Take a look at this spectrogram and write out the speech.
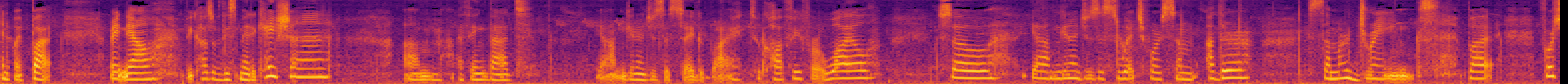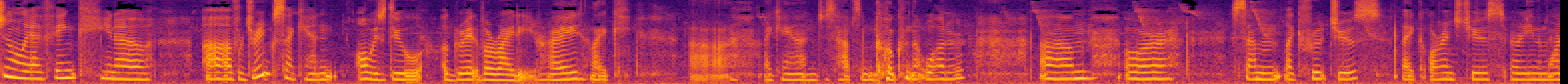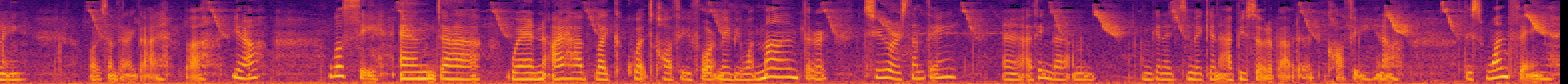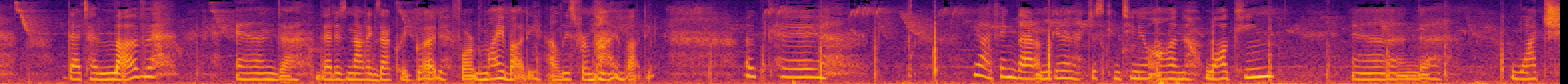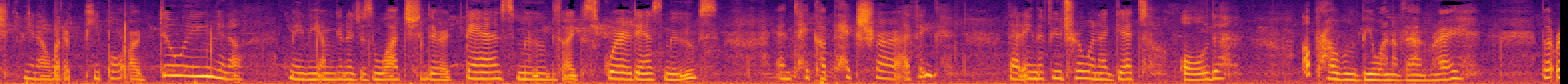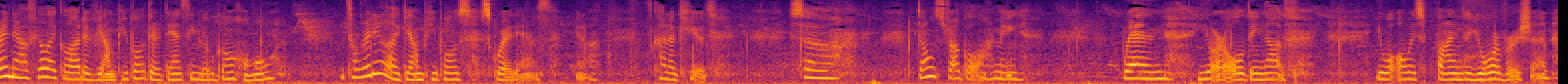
Anyway, but right now, because of this medication, um, I think that yeah, I'm gonna just say goodbye to coffee for a while. So yeah, I'm gonna just switch for some other summer drinks. But fortunately, I think you know, uh, for drinks, I can always do a great variety, right? Like uh, I can just have some coconut water um, or some like fruit juice, like orange juice early in the morning or something like that. But you know, we'll see. And uh, when I have like quit coffee for maybe one month or two or something, and I think that I'm I'm gonna just make an episode about it. Coffee, you know, this one thing that I love and uh, that is not exactly good for my body, at least for my body. Okay, yeah, I think that I'm gonna just continue on walking and uh, watch, you know, what people are doing, you know. Maybe I'm gonna just watch their dance moves, like square dance moves, and take a picture. I think that in the future, when I get old, I'll probably be one of them, right? But right now, I feel like a lot of young people they're dancing Liu Genghong. It's already like young people's square dance, you know. It's kind of cute. So don't struggle. I mean, when you are old enough, you will always find your version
